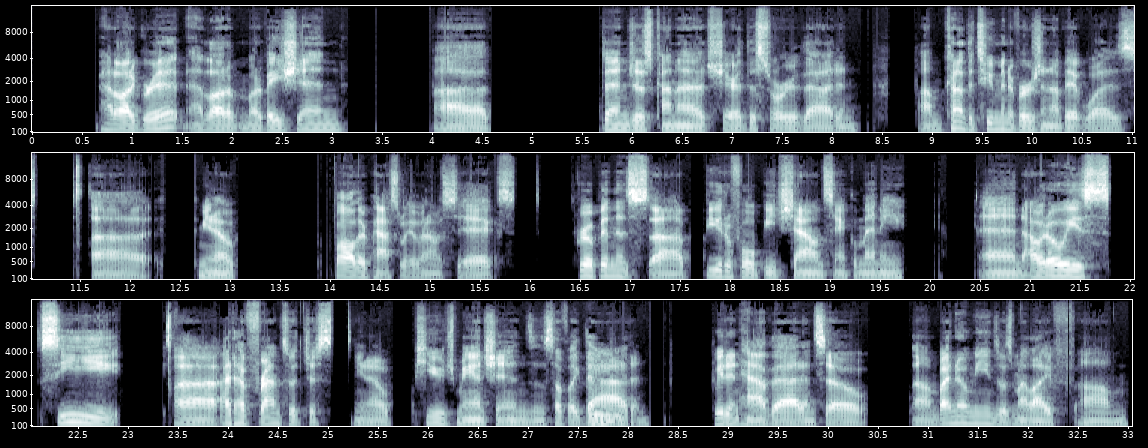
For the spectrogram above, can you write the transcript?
had a lot of grit, had a lot of motivation. Uh, then just kind of shared the story of that and um, kind of the two minute version of it was uh, you know father passed away when i was six grew up in this uh, beautiful beach town san clemente and i would always see uh, i'd have friends with just you know huge mansions and stuff like Mm. that and we didn't have that and so um, by no means was my life um,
